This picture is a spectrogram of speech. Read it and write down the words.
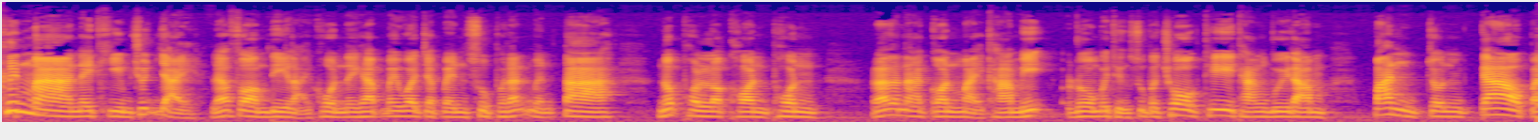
ขึ้นมาในทีมชุดใหญ่ และฟอร์มดีหลายคนนะครับ ไม่ว่าจะเป็นสุพนัทเหมือนตานพพลละครพล รัตนากรใหม่คามิ รวมไปถึงสุประโชคที่ทางบุรีรัมปั้นจนก้าวไป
